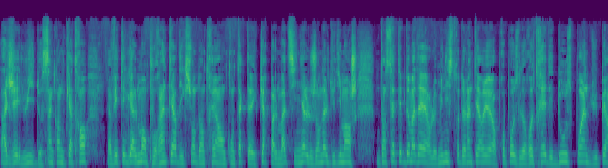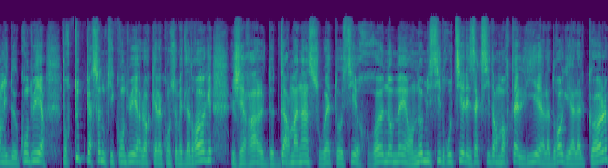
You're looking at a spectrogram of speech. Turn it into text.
âgé lui de 54 ans, avait également pour interdiction d'entrer en contact avec Pierre Palmade, signale le journal du dimanche. Dans cet hebdomadaire, le ministre de l'Intérieur propose le retrait des 12 points du permis de conduire pour toute personne qui conduit alors qu'elle a consommé de la drogue. Gérald Darmanin souhaite aussi renommer en homicide routier les accidents mortels liés à la drogue et à l'alcool.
